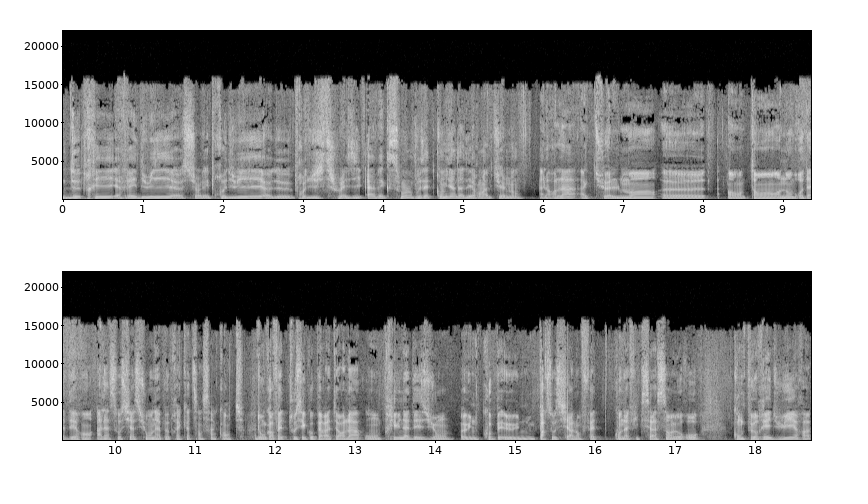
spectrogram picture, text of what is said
de prix réduits euh, sur les produits, euh, de produits choisis avec soin. Vous êtes combien d'adhérents actuellement? Alors là, actuellement, euh, en, temps, en nombre d'adhérents à l'association, on est à peu près 450. Donc en fait, tous ces coopérateurs-là ont pris une adhésion, euh, une, une part sociale en fait, qu'on a fixée à 100 euros, qu'on peut réduire,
